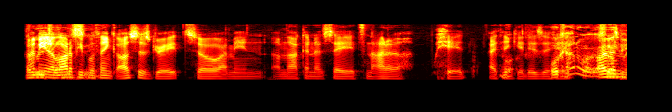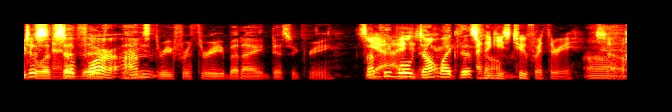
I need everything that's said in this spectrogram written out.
I mean, a lot of people see. think Us is great, so I mean, I'm not gonna say it's not a hit. I think it is a well, hit. kind of. Some I mean, just so far, I'm three for three, but I disagree. Some Yeah, people don't like this. I think he's two for three. so Um,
